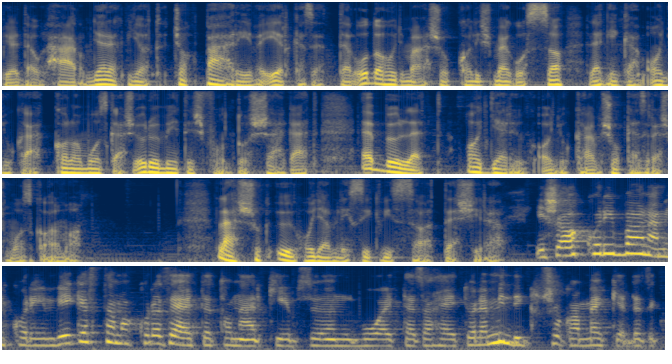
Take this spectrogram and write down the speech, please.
például három gyerek miatt csak pár éve érkezett el oda, hogy másokkal is megossza, leginkább anyukákkal a mozgás örömét és fontosságát. Ebből lett a Gyerünk anyukám sok ezres mozgalma. Lássuk ő, hogy emlékszik vissza a tesire. És akkoriban, amikor én végeztem, akkor az ELTE tanárképzőn volt ez a hely tőlem. Mindig sokan megkérdezik,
